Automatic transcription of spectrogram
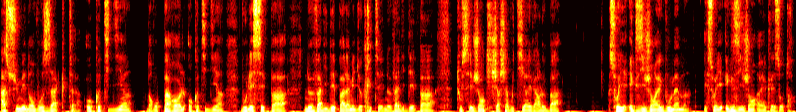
Assumez dans vos actes au quotidien, dans vos paroles au quotidien. Vous laissez pas, ne validez pas la médiocrité, ne validez pas tous ces gens qui cherchent à vous tirer vers le bas. Soyez exigeant avec vous-même et soyez exigeant avec les autres.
